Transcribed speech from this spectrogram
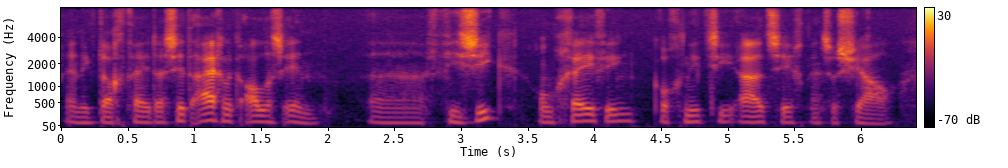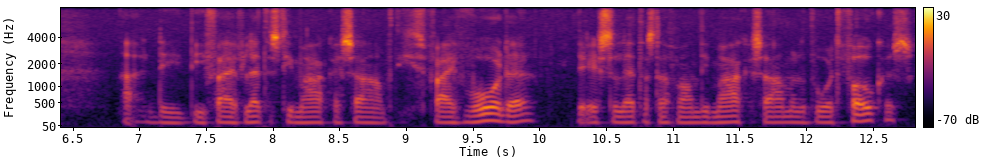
En ik dacht, hé, hey, daar zit eigenlijk alles in. Uh, fysiek, omgeving, cognitie, uitzicht en sociaal. Nou, die, die vijf letters die maken samen, die vijf woorden, de eerste letters daarvan, die maken samen het woord focus.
